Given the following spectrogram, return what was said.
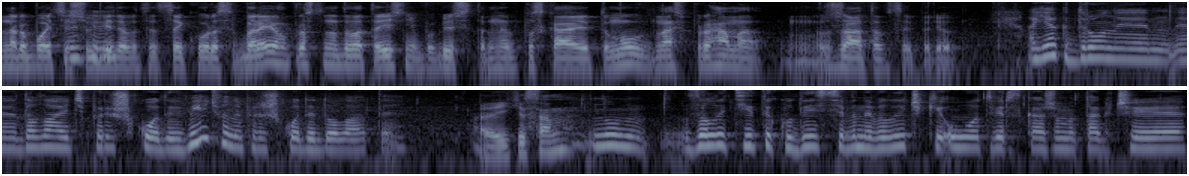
на роботі, щоб відвідувати цей курс. Бере його просто на два тижні, бо більше там не випускають. Тому наша програма м, зжата в цей період. А як дрони е, долають перешкоди? Вміють вони перешкоди долати? А які саме? Ну, залетіти кудись в невеличкий отвір, скажімо так, чи,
